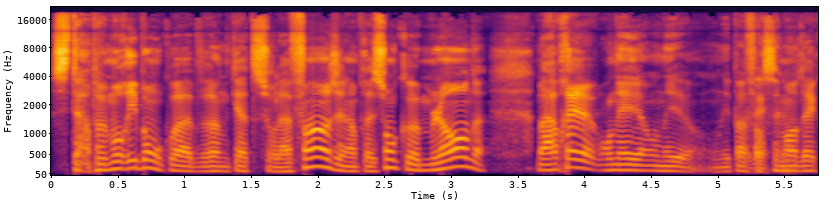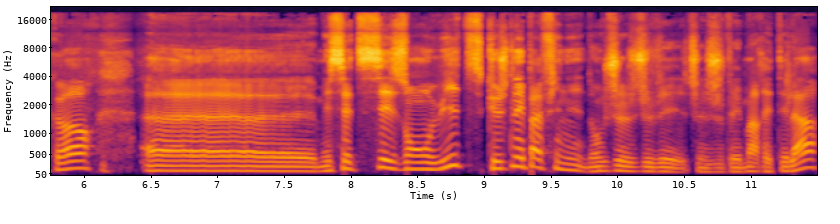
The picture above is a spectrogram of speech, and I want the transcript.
C'était un peu moribond, quoi, 24 sur la fin. J'ai l'impression comme Land. Bah après, on est, on est, on n'est pas forcément d'accord. Euh, mais cette saison 8, que je n'ai pas finie, donc je, je vais, je, je vais m'arrêter là.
